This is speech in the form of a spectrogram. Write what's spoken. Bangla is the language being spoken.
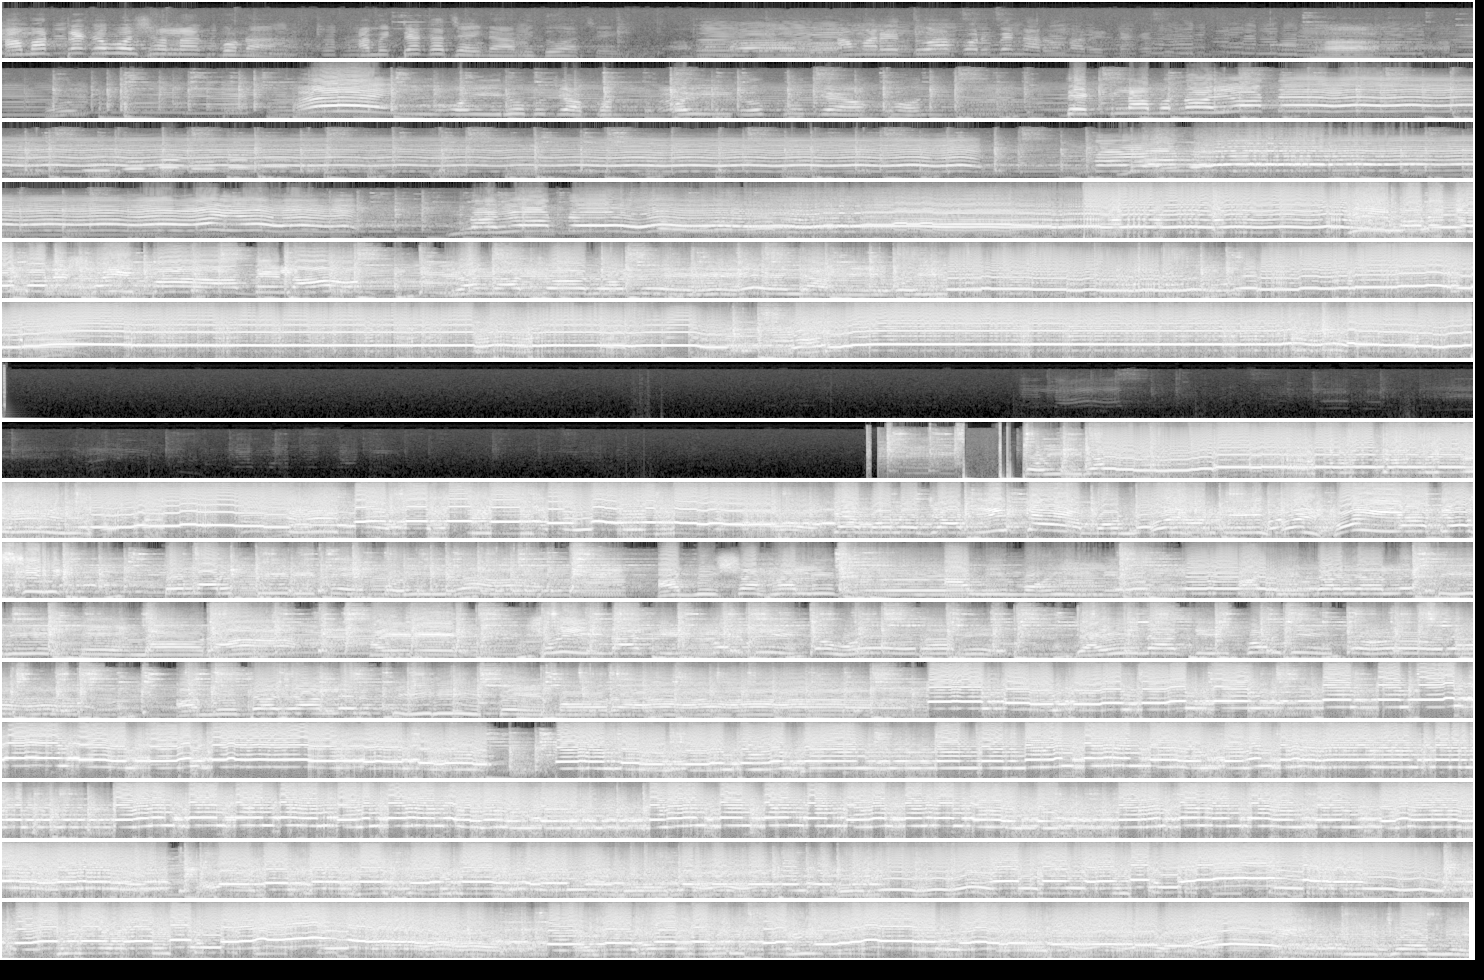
আমার টাকা পয়সা লাগবো না। আমি টাকা চাই না আমি দোয়া চাই। আমারে দোয়া করবেন আর ওনারে টাকা দিবেন। হ্যাঁ এই ওই রূপ যখন ওই রূপ যখন দেখলাম নয়নে নয়নে, দয়ালের পিড়িতে মরা। কি জানি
